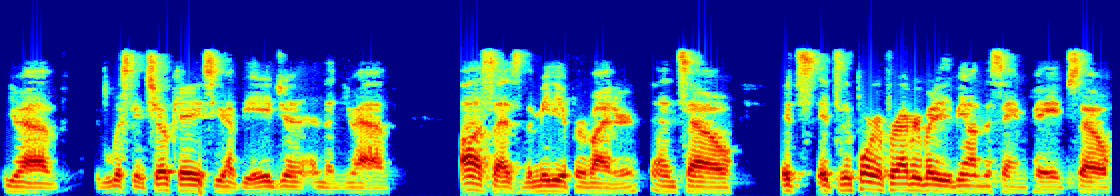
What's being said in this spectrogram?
you have listing showcase, you have the agent, and then you have us as the media provider. And so it's it's important for everybody to be on the same page. So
